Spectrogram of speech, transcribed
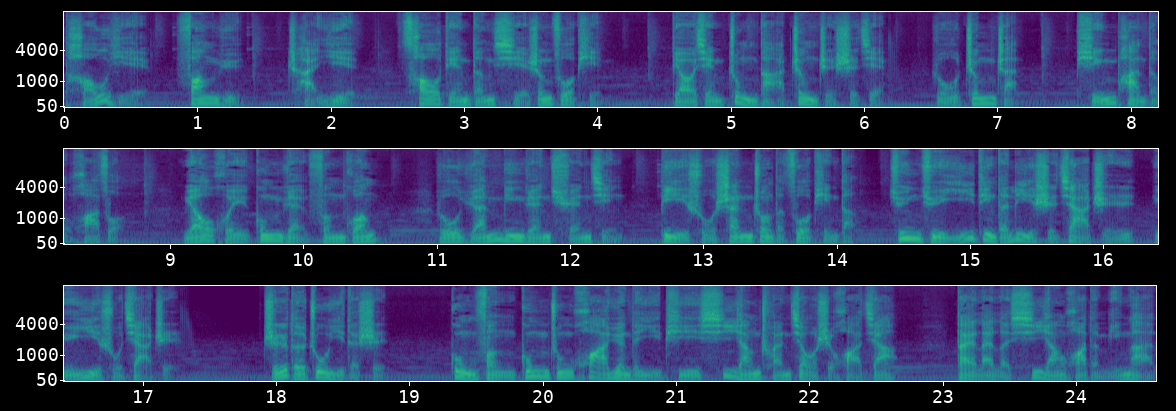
陶冶、方域、产业、操典等写生作品，表现重大政治事件，如征战。评判等画作，描绘宫苑风光，如圆明园全景、避暑山庄的作品等，均具一定的历史价值与艺术价值。值得注意的是，供奉宫中画院的一批西洋传教士画家，带来了西洋画的明暗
